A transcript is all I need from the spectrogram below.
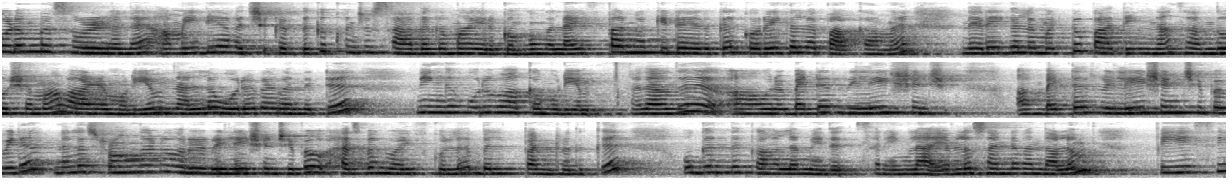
குடும்ப சூழலை அமைதியாக வச்சுக்கிறதுக்கு கொஞ்சம் சாதகமாக இருக்கும். உங்கள் லைஃப் பார்ட்னர்கிட்ட இருக்க குறைகளை பார்க்காம நிறைகளை மட்டும் பார்த்தீங்கன்னா சந்தோஷமாக வாழ முடியும். நல்ல உறவை வந்துட்டு நீங்கள் உருவாக்க முடியும். அதாவது ஒரு பெட்டர் ரிலேஷன்ஷிப் பெட்டர் ரிலேஷன்ஷிப்பை விட நல்ல ஸ்ட்ராங்கான ஒரு ரிலேஷன்ஷிப்பை ஹஸ்பண்ட் ஒய்ஃப்குள்ளே பில்ட் பண்ணுறதுக்கு உகந்த காலம் இது. சரிங்களா? எவ்வளோ சண்டை வந்தாலும் பேசி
